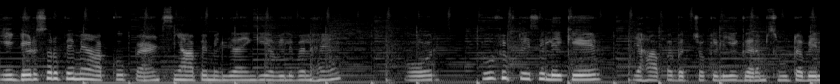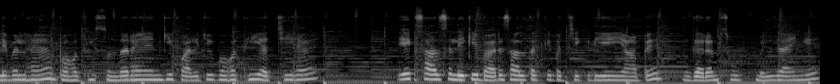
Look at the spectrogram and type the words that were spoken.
ये डेढ़ सौ रुपये में आपको पैंट्स यहाँ पे मिल जाएँगी अवेलेबल हैं। और 250 से लेके यहाँ पर बच्चों के लिए गर्म सूट अवेलेबल हैं, बहुत ही सुंदर हैं, इनकी क्वालिटी बहुत ही अच्छी है। एक साल से लेके बारह साल तक के बच्चे के लिए यहाँ पे गर्म सूट मिल जाएँगे।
